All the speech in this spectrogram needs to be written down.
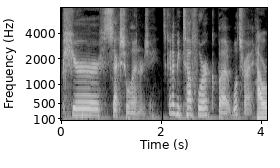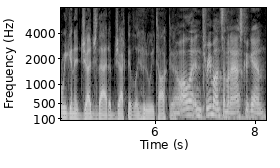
Pure sexual energy. It's going to be tough work, but we'll try. How are we going to judge that objectively? Who do we talk to? So I'll, in three months, I'm going to ask again.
